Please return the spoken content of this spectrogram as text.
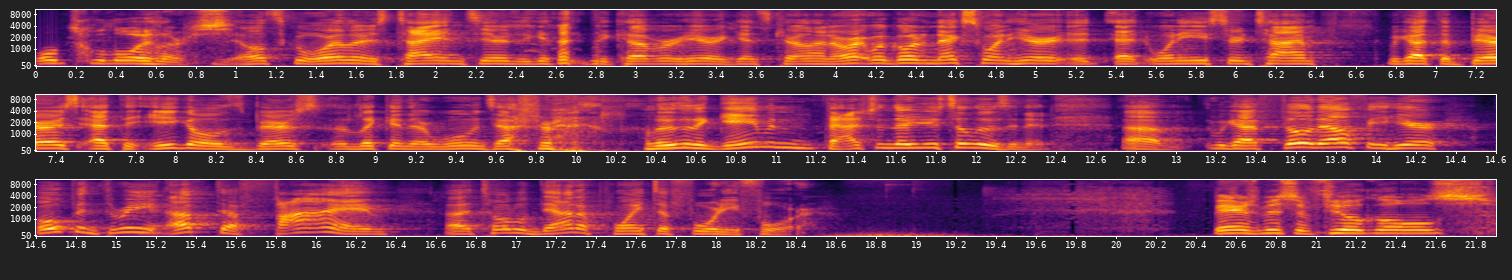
Old school Oilers. The old school Oilers, Titans here to get the, the cover here against Carolina. All right, we'll go to the next one here at, at 1 Eastern time. We got the Bears at the Eagles. Bears licking their wounds after losing a game in fashion they're used to losing it. Um, we got Philadelphia here, open three, up to five, uh, total down a point to 44. Bears missing field goals,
